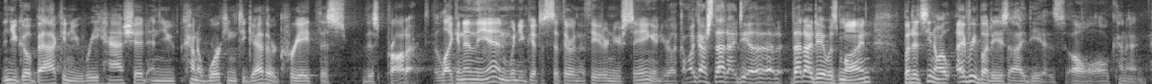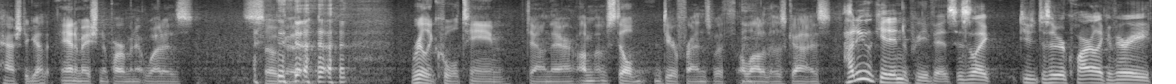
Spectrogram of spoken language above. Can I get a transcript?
Then you go back and you rehash it, and you kind of working together create this this product. Like, and in the end, when you get to sit there in the theater and you're seeing it, you're like, "Oh my gosh, that idea, that, that idea was mine." But it's you know everybody's ideas all, all kind of hashed together. Animation department at Weta is so good. really cool team down there. I'm, I'm still dear friends with a lot of those guys. How do you get into previs? Is it like, do does it require like a very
